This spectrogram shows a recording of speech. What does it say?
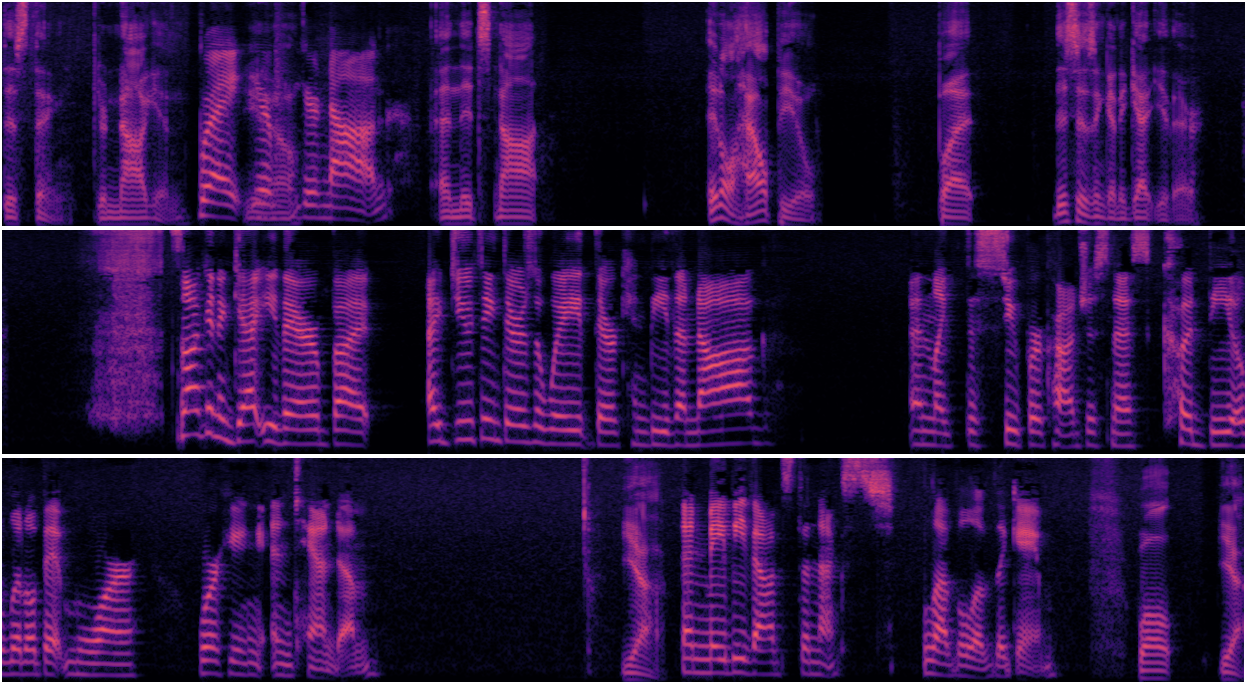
this thing, your noggin. Right, You your know? your nog. And it's not it'll help you, but this isn't going to get you there. It's not going to get you there, but I do think there's a way there can be the nog and like the super consciousness could be a little bit more working in tandem. Yeah. And maybe that's the next level of the game. Well, yeah.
